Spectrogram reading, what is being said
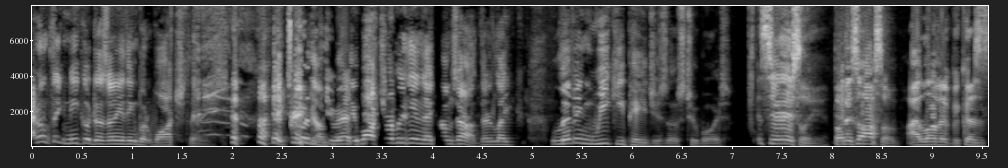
I don't think Nico does anything but watch things. I agree with them. you. They watch everything that comes out. They're like living wiki pages. Those two boys. Seriously, but it's awesome. I love it because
